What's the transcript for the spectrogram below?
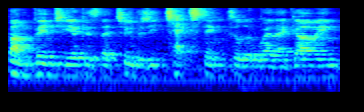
bump into you because they're too busy texting to look where they're going,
